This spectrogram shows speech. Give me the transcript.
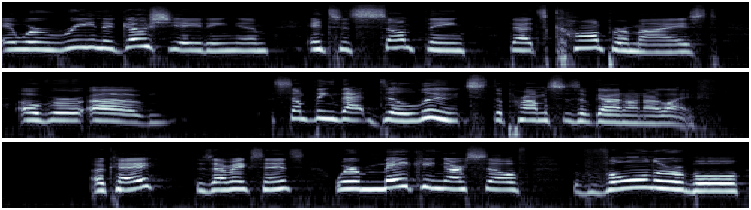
and we're renegotiating them into something that's compromised over um, something that dilutes the promises of God on our life. Okay? Does that make sense? We're making ourselves vulnerable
